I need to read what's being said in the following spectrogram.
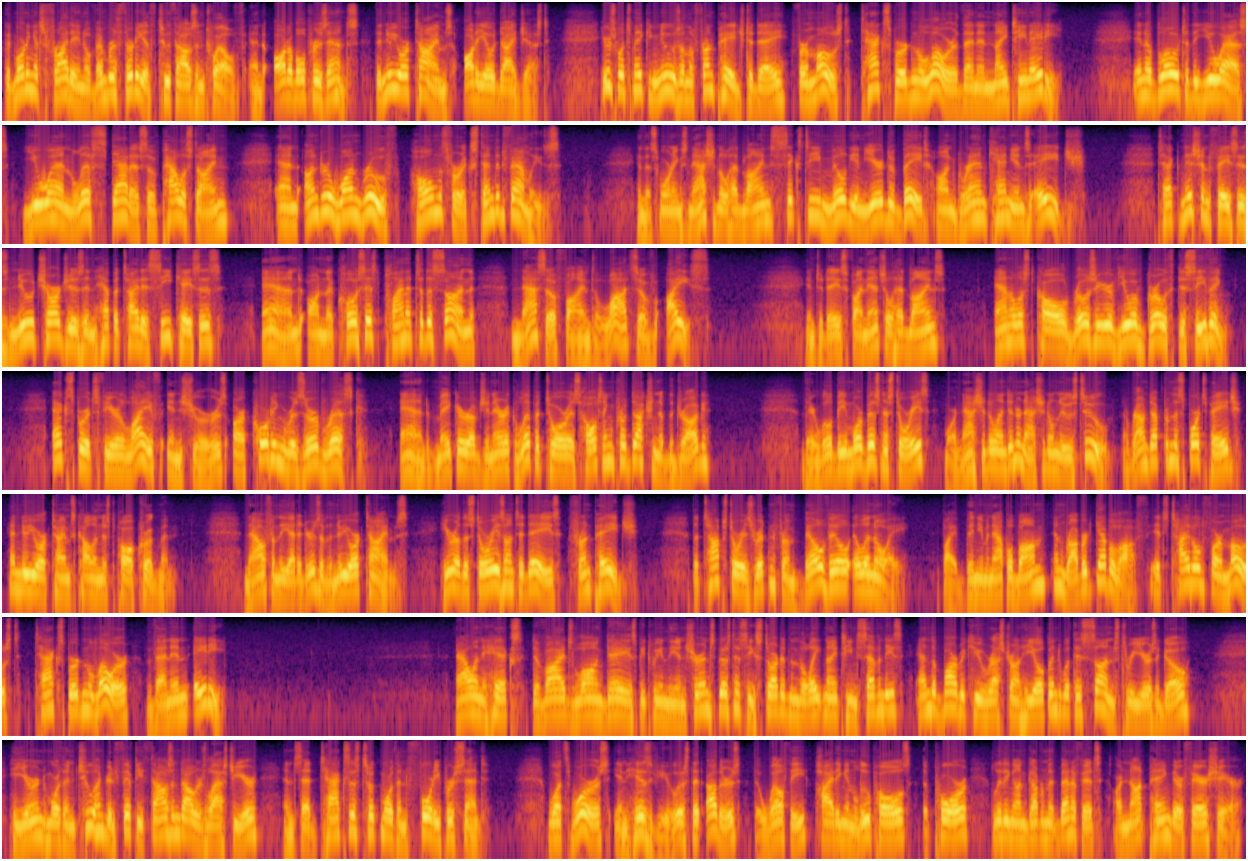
Good morning, it's Friday, November 30th, 2012, and Audible presents the New York Times Audio Digest. Here's what's making news on the front page today for most, tax burden lower than in 1980. In a blow to the U.S., UN lifts status of Palestine, and under one roof, homes for extended families. In this morning's national headlines, 60 million year debate on Grand Canyon's age. Technician faces new charges in hepatitis C cases. And on the closest planet to the Sun, NASA finds lots of ice. In today's financial headlines, analysts call rosier view of growth deceiving. Experts fear life insurers are courting reserve risk. And maker of generic Lipitor is halting production of the drug. There will be more business stories, more national and international news too. A roundup from the sports page and New York Times columnist Paul Krugman. Now from the editors of the New York Times. Here are the stories on today's front page. The top story is written from Belleville, Illinois, by Benjamin Appelbaum and Robert Gebeloff. It's titled For Most Tax Burden Lower Than in 80. Alan Hicks divides long days between the insurance business he started in the late 1970s and the barbecue restaurant he opened with his sons three years ago. He earned more than $250,000 last year and said taxes took more than 40%. What's worse, in his view, is that others, the wealthy, hiding in loopholes, the poor, living on government benefits, are not paying their fair share.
